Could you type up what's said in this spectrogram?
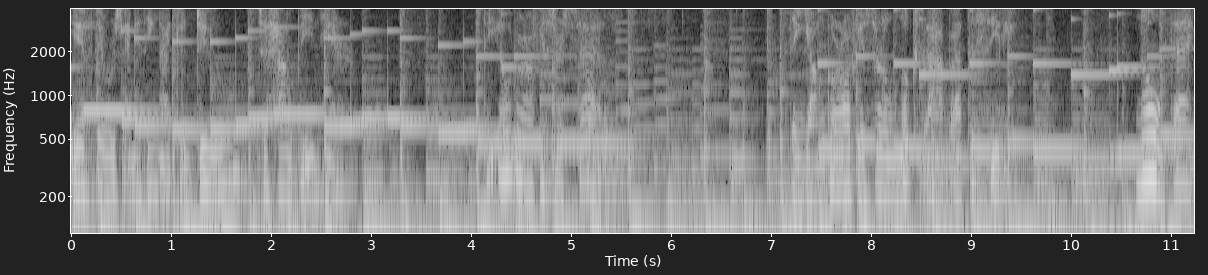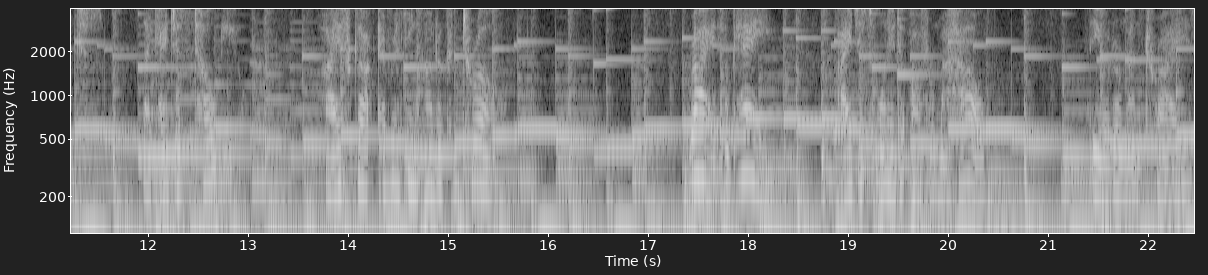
if there was anything I could do to help in here. The older officer says. The younger officer looks up at the ceiling. No, thanks. Like I just told you, I've got everything under control. Right, okay. I just wanted to offer my help. The older man tries.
